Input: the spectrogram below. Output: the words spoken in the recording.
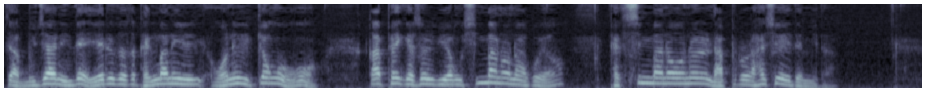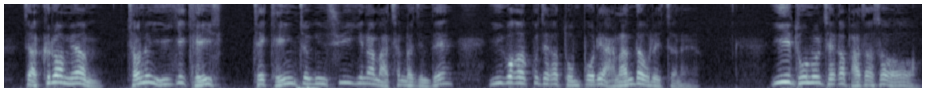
자, 무제한인데 예를 들어서 100만 원일 경우 카페 개설 비용 10만 원 하고요. 110만 원을 납부를 하셔야 됩니다. 자, 그러면 저는 이게 개인, 제 개인적인 수익이나 마찬가지인데 이거 갖고 제가 돈벌이 안 한다고 그랬잖아요. 이 돈을 제가 받아서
